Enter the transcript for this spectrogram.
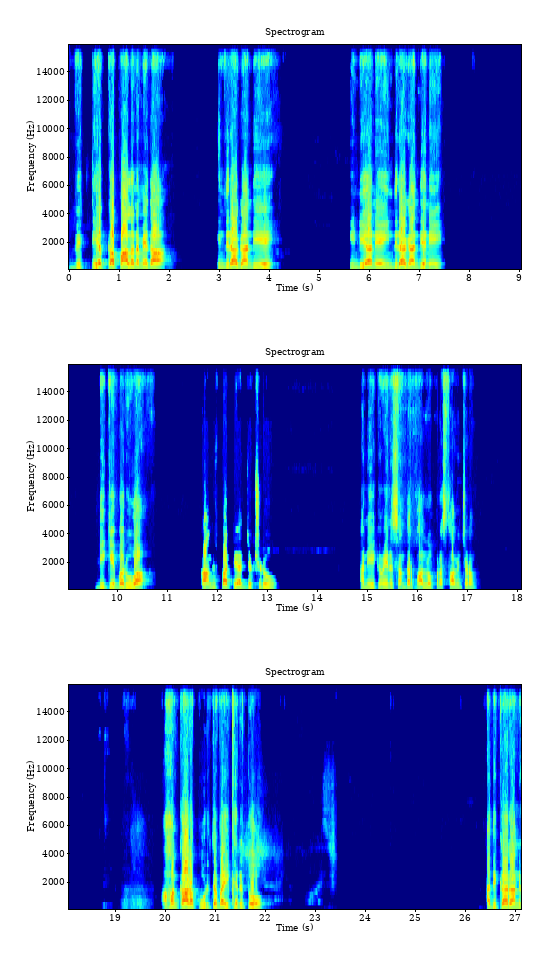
వ్యక్తి యొక్క పాలన మీద ఇందిరాగాంధీయే ఇండియానే ఇందిరాగాంధీ అని డికే బరువా కాంగ్రెస్ పార్టీ అధ్యక్షుడు అనేకమైన సందర్భాల్లో ప్రస్తావించడం. అహంకార పూరిత వైఖరితో అధికారాన్ని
